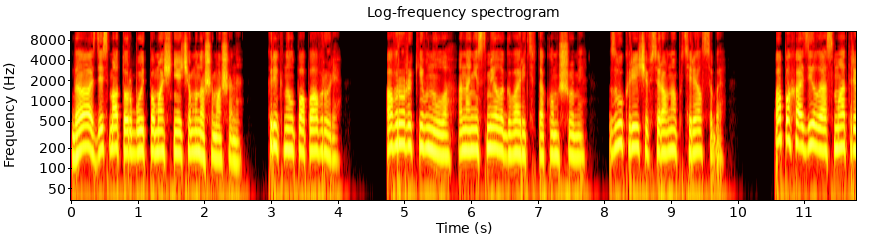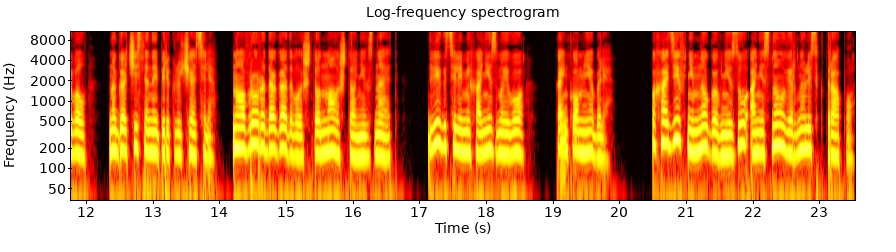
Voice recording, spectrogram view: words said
«Да, здесь мотор будет помощнее, чем у нашей машины», — крикнул папа Авроре. Аврора кивнула. Она не смела говорить в таком шуме звук речи все равно потерялся бы. Папа ходил и осматривал многочисленные переключатели, но Аврора догадывалась, что он мало что о них знает. Двигатели механизма его коньком не были. Походив немного внизу, они снова вернулись к трапу,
